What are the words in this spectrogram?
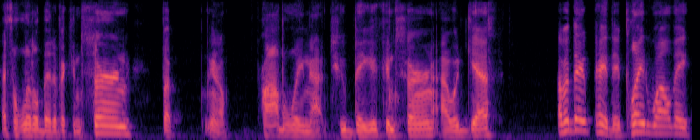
That's a little bit of a concern, but you know probably not too big a concern, I would guess. Uh, but they hey they played well. They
